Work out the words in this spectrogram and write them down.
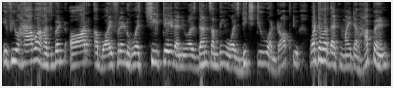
If you have a husband or a boyfriend who has cheated and who has done something, who has ditched you or dropped you, whatever that might have happened,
